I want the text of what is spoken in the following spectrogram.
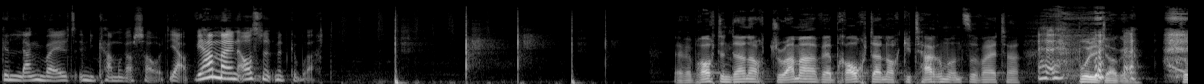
gelangweilt in die Kamera schaut. Ja, wir haben mal einen Ausschnitt mitgebracht. Ja, wer braucht denn da noch Drummer? Wer braucht da noch Gitarren und so weiter? Bulldogge. So,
